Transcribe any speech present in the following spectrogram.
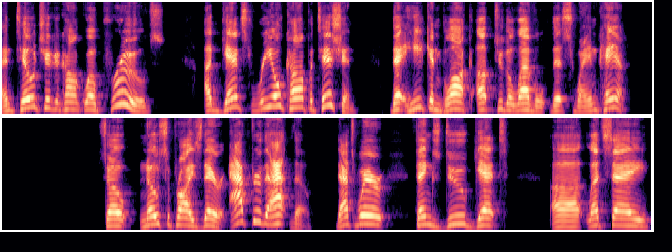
until Chig proves against real competition that he can block up to the level that Swaim can. So, no surprise there. After that, though, that's where things do get, uh, let's say,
